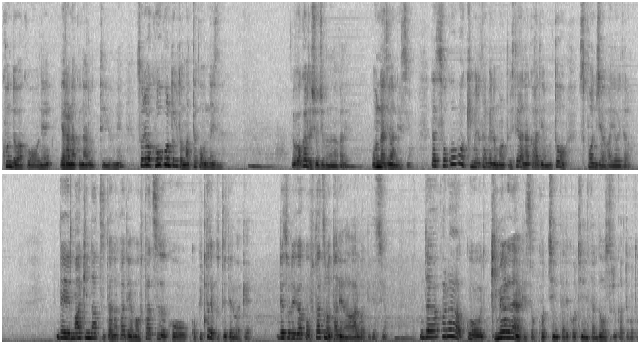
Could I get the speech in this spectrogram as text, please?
今度はこうねやらなくなるっていうね。それは高校の時と全く同じだ、うん、分かるでしょ自分の中で、うん、同じなんですよ。だからそこを決めるためのものとしてアナカーディアムとスポンジアが良いだろう。でマーキンナッツってアナカーディアムは2つこうこうぴったりくっついてるわけ。でそれがこう2つの種があるわけですよ、だからこう決められないわけですよ。こっちにいたりこっちにいたりどうするかってこと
